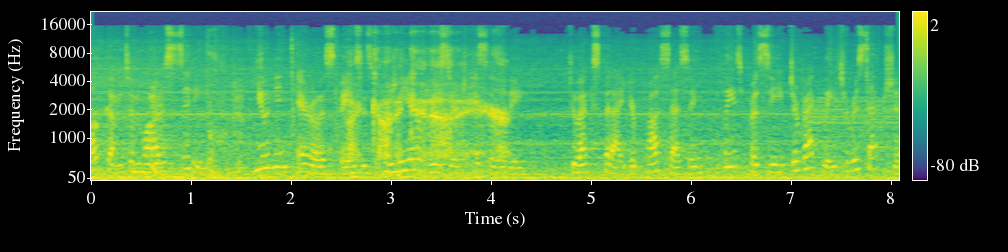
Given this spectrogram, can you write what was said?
Welcome to Mars City, Union Aerospace's premier research facility. To expedite your processing, please proceed directly to reception.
